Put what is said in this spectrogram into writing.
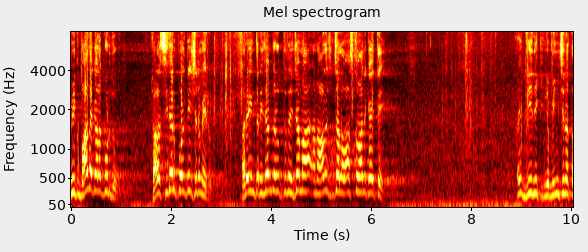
మీకు బాధ కలగకూడదు. చాలా సీనియర్ పొలిటీషియన్ మీరు. అరే ఇంత నిజం జరుగుతుంది నిజమా? అని ఆలోచించాలి వాస్తవానికైతే. దీనికి ఇంక మించినత.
